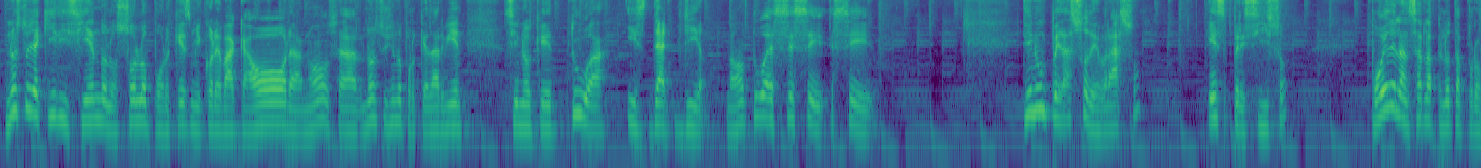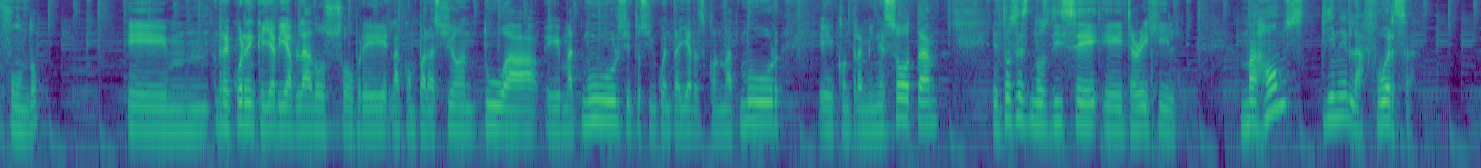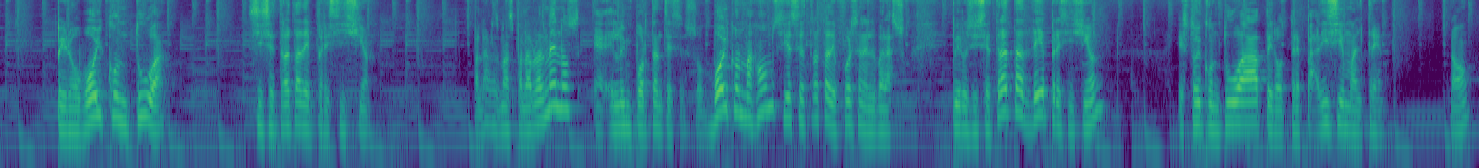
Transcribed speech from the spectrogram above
No estoy aquí diciéndolo solo porque es mi coreback ahora, ¿no? O sea, no estoy diciendo por quedar bien, sino que Tua is that deal, ¿no? Tua es ese, ese... Tiene un pedazo de brazo, es preciso, puede lanzar la pelota profundo. Em, recuerden que ya había hablado sobre la comparación Tua eh, Matt Moore, 150 yardas con Matt Moore eh, contra Minnesota. Entonces nos dice eh, Terry Hill, Mahomes tiene la fuerza, pero voy con Tua si se trata de precisión. Palabras más, palabras menos, eh, lo importante es eso. Voy con Mahomes si se trata de fuerza en el brazo, pero si se trata de precisión, estoy con Tua, pero trepadísimo al tren, ¿no?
